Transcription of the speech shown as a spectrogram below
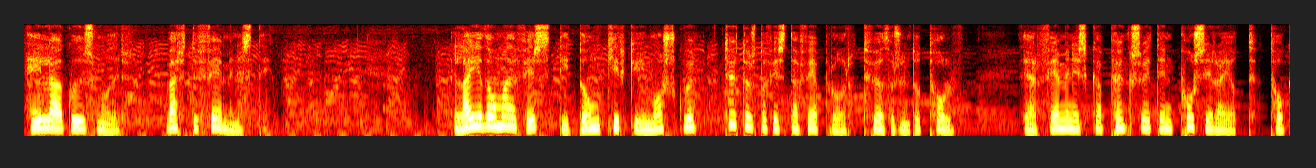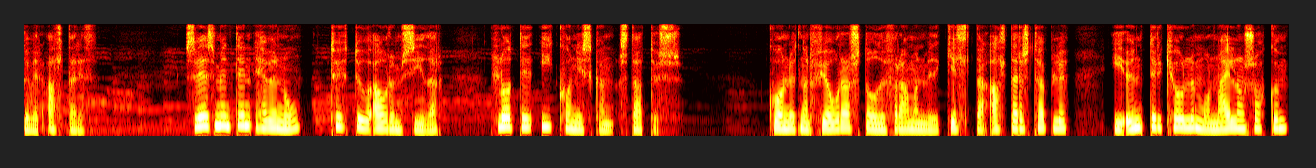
Heilaga Guðsmóðir, vertu feministi. Lægið ómaði fyrst í Dómkirkju í Moskvu 21. februar 2012 þegar feministka pöngsveitin Pussy Riot tók yfir alltarið. Sviðsmyndin hefur nú, 20 árum síðar, hlotið íkonískan status. Konurnar fjórar stóðu framann við gilda alltaristöflu í undirkjólum og nælonsokkum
